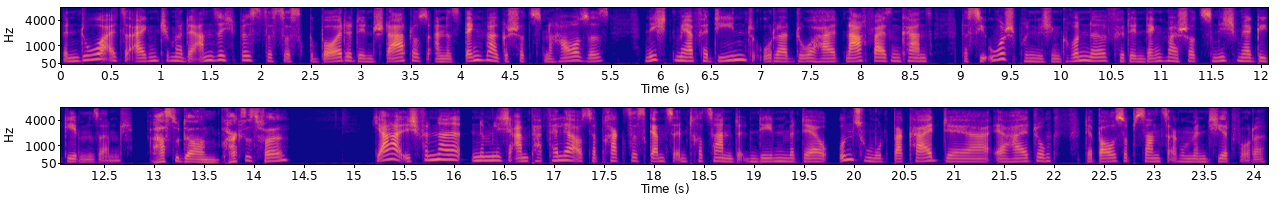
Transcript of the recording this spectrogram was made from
Wenn du als Eigentümer der Ansicht bist, dass das Gebäude den Status eines denkmalgeschützten Hauses nicht mehr verdient oder du halt nachweisen kannst, dass die ursprünglichen Gründe für den Denkmalschutz nicht mehr gegeben sind. Hast du da einen Praxisfall? Ja, ich finde nämlich ein paar Fälle aus der Praxis ganz interessant, in denen mit der Unzumutbarkeit der Erhaltung der Bausubstanz argumentiert wurde.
